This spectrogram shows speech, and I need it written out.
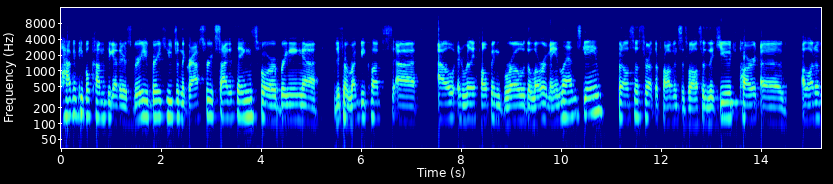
having people come together. It's very, very huge on the grassroots side of things for bringing uh, different rugby clubs uh, out and really helping grow the Lower Mainland's game, but also throughout the province as well. So there's a huge part of a lot of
